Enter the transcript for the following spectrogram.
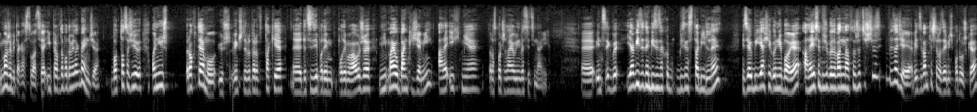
I może być taka sytuacja i prawdopodobnie tak będzie. Bo to, co się. Oni już rok temu, już większość deweloperów takie e, decyzje podejm- podejmowały, że mają banki ziemi, ale ich nie rozpoczynają inwestycji na nich. E, Więc jakby ja widzę ten biznes jako biznes stabilny, więc jakby ja się go nie boję, ale jestem przygotowany na to, że coś się zadzieje. Więc wam też radzę mieć poduszkę.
